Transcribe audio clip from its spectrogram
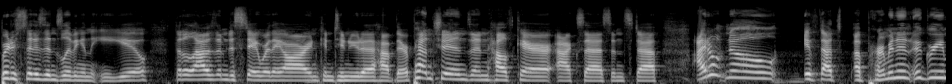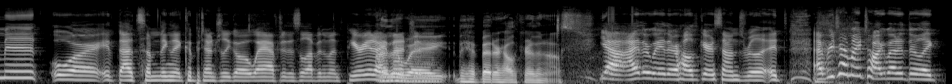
British citizens living in the EU that allows them to stay where they are and continue to have their pensions and healthcare access and stuff. I don't know if that's a permanent agreement or if that's something that could potentially go away after this 11 month period. I Either imagine. way, they have better healthcare than us. Yeah, either way, their healthcare sounds really. It's every time I talk about it, they're like,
